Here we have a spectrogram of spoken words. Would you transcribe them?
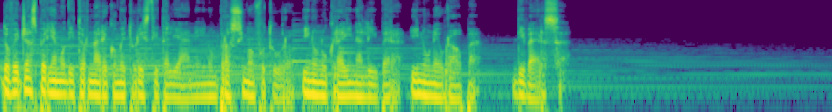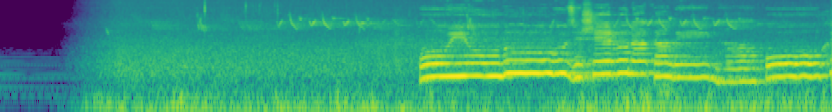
dove già speriamo di tornare come turisti italiani in un prossimo futuro, in un'Ucraina libera, in un'Europa diversa. Ой, у лузі червона калина похилилася,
